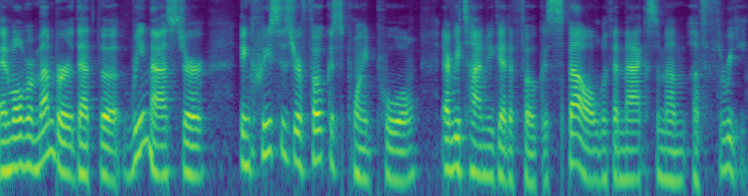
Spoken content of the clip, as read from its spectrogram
And we'll remember that the remaster increases your focus point pool every time you get a focus spell with a maximum of three.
